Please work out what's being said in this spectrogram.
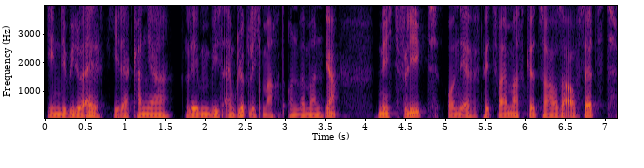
individuell. Jeder kann ja leben, wie es einem glücklich macht. Und wenn man ja. nicht fliegt und die FFP2-Maske zu Hause aufsetzt,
